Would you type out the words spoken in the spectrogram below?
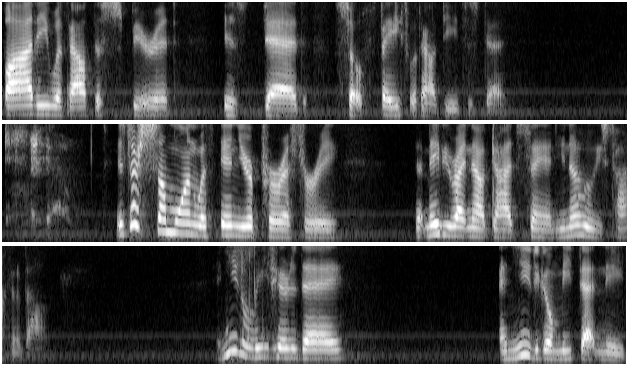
body without the spirit is dead, so faith without deeds is dead. Is there someone within your periphery that maybe right now God's saying, you know who he's talking about? And you need to leave here today and you need to go meet that need.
